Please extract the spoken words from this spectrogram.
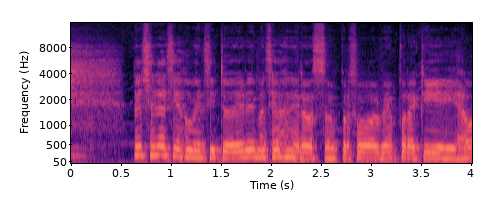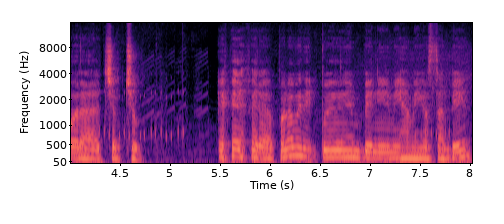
Muchas gracias, jovencito, eres demasiado generoso. Por favor, ven por aquí ahora, chop chop. Espera, espera, ¿pueden venir mis amigos también?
